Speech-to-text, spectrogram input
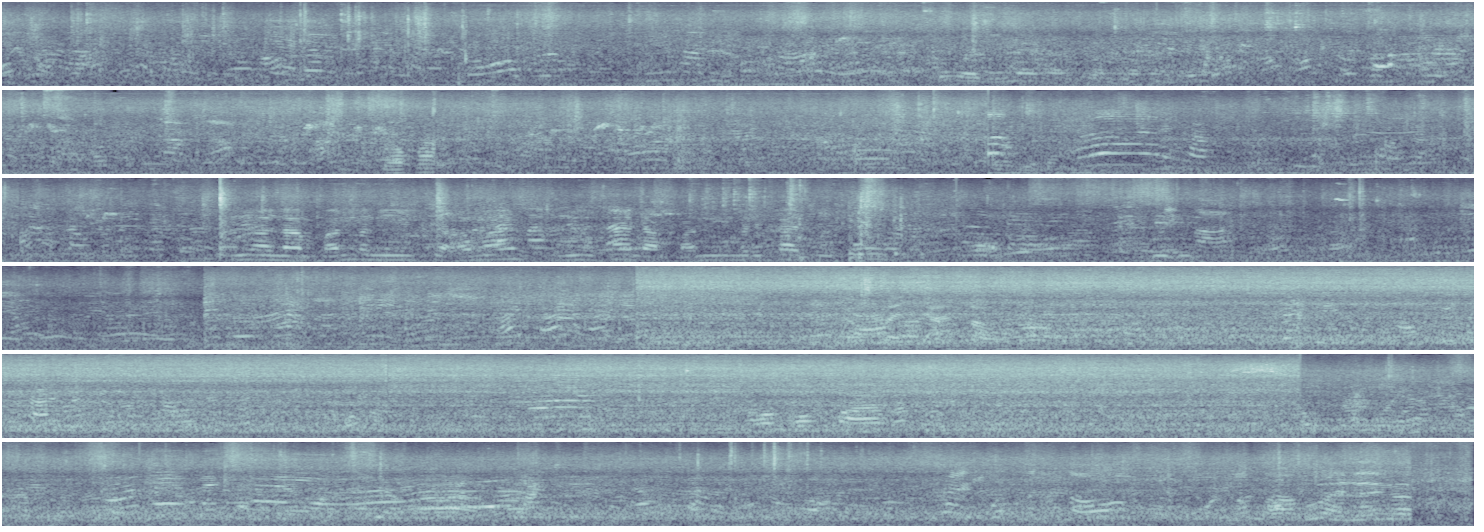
นี่เอาน้ำปั่นมันนี่จะเอาไหมนี่ค่ายน้ำปั่นนี่ไม่ได้ค่ายจีกุ้ง ใส่จานสองห้อง เอา ท้องฟ้าครับด้วยเลยครับ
